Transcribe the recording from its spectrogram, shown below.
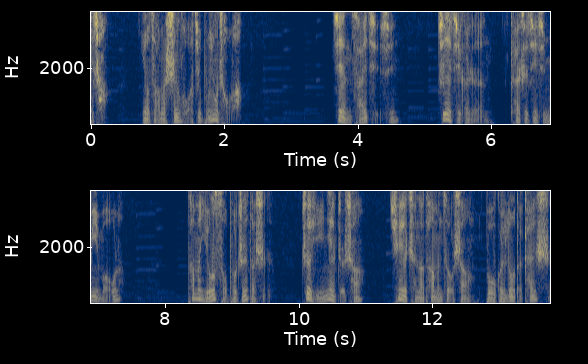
一场，有咱们生活就不用愁了。见财起心，这几个人开始进行密谋了。他们有所不知的是，这一念之差，却成了他们走上不归路的开始。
